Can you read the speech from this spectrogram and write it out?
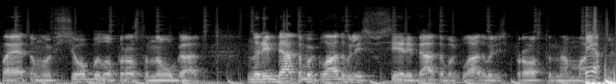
Поэтому все было просто наугад. Но ребята выкладывались, все ребята выкладывались просто на макс. Поехали!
